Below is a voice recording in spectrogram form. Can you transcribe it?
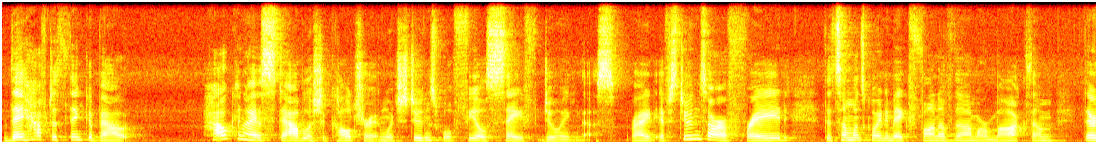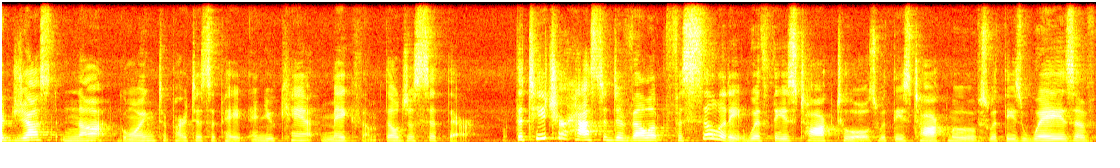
they have to think about how can I establish a culture in which students will feel safe doing this, right? If students are afraid that someone's going to make fun of them or mock them, they're just not going to participate and you can't make them. They'll just sit there. The teacher has to develop facility with these talk tools, with these talk moves, with these ways of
